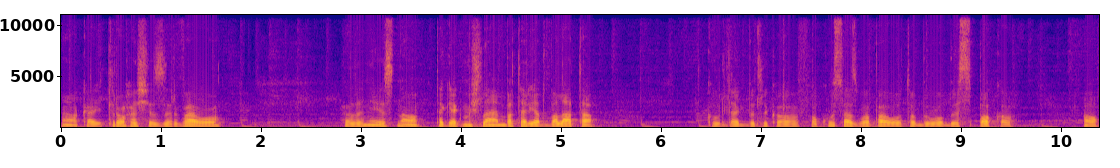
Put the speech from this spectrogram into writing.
Okej, trochę się zerwało, ale nie jest, no, tak jak myślałem, bateria 2 lata. Kurde, jakby tylko fokusa złapało, to byłoby spoko. O.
